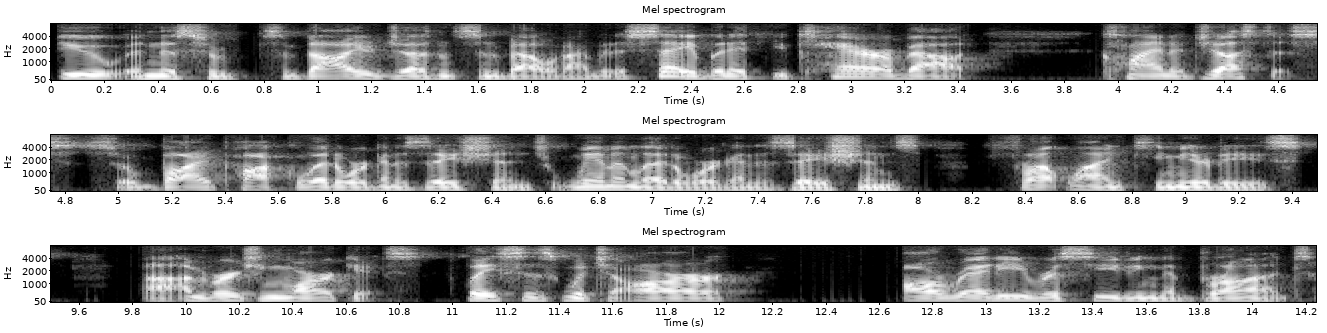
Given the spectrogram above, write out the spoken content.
you, and there's some, some value judgments about what I'm going to say, but if you care about climate justice, so BIPOC led organizations, women led organizations, frontline communities, uh, emerging markets, places which are already receiving the brunt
